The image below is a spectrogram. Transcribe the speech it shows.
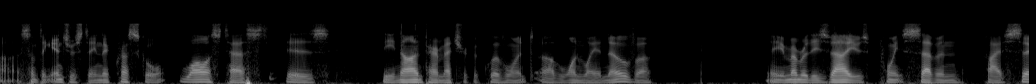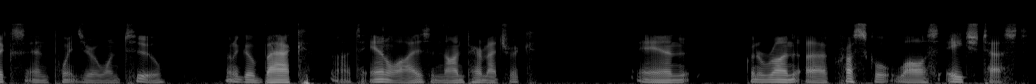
uh, something interesting. The Kruskal-Wallis test is the non-parametric equivalent of one-way ANOVA. Now you remember these values, 0.756 and 0.012. So I'm going to go back uh, to analyze a non-parametric and I'm going to run a Kruskal-Wallis H test.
